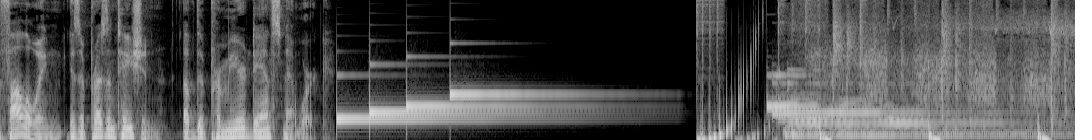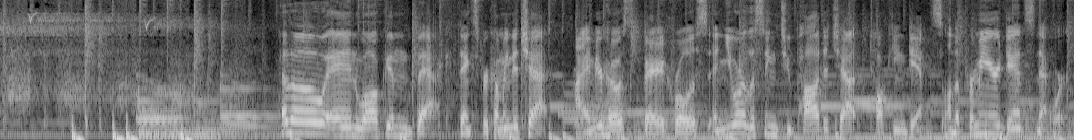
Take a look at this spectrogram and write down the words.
The following is a presentation of the Premier Dance Network. Hello and welcome back. Thanks for coming to chat. I am your host, Barry Kerollis, and you are listening to Pod de Chat Talking Dance on the Premier Dance Network.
